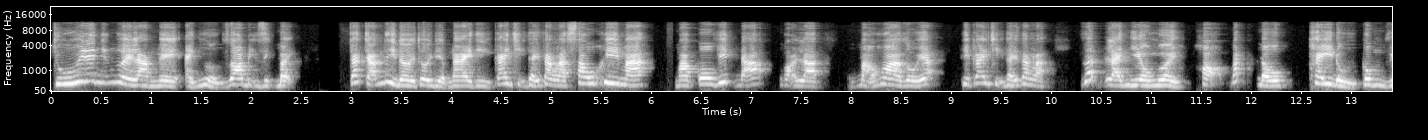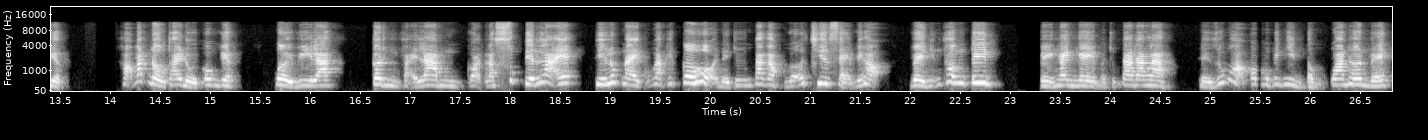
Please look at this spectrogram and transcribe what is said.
chú ý đến những người làm nghề ảnh hưởng do bị dịch bệnh. Chắc chắn thì đời thời điểm này thì các anh chị thấy rằng là sau khi mà mà covid đã gọi là bảo hòa rồi á thì các anh chị thấy rằng là rất là nhiều người họ bắt đầu thay đổi công việc. Họ bắt đầu thay đổi công việc bởi vì là cần phải làm gọi là xúc tiến lại ấy, thì lúc này cũng là cái cơ hội để chúng ta gặp gỡ chia sẻ với họ về những thông tin về ngành nghề mà chúng ta đang làm để giúp họ có một cái nhìn tổng quan hơn về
